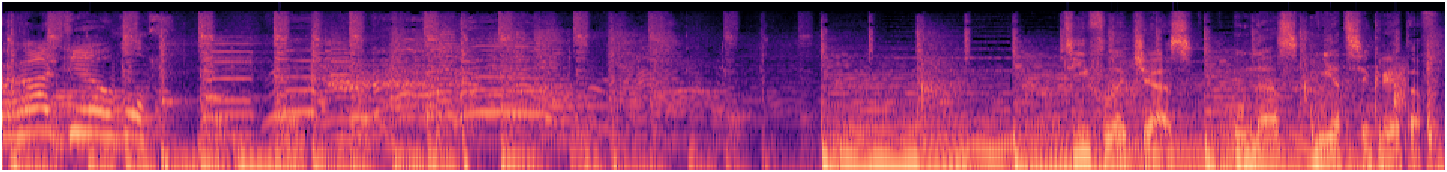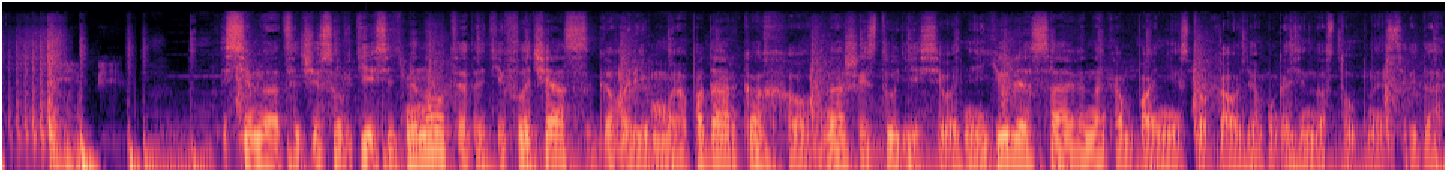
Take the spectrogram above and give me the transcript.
Радио ВОЗ. Тифло-час. У нас нет секретов. 17 часов 10 минут. Это Тифло-час. Говорим мы о подарках. В нашей студии сегодня Юлия Савина, компания «Исток Аудио», магазин «Доступная среда».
